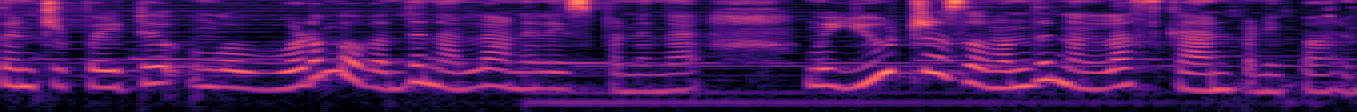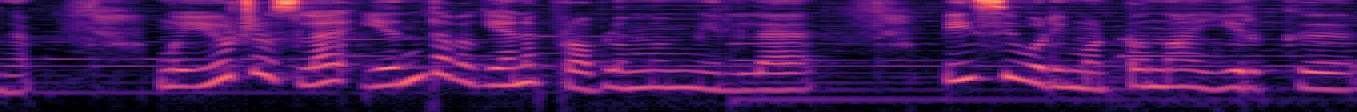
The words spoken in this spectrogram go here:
சென்டர் போயிட்டு உங்கள் உடம்பை வந்து நல்லா அனலைஸ் பண்ணுங்கள் உங்கள் யூட்ரஸை வந்து நல்லா ஸ்கேன் பண்ணி பாருங்கள் உங்கள் யூட்ரஸில் எந்த வகையான ப்ராப்ளமும் இல்லை. பிசிஓடி மட்டும்தான் இருக்குது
